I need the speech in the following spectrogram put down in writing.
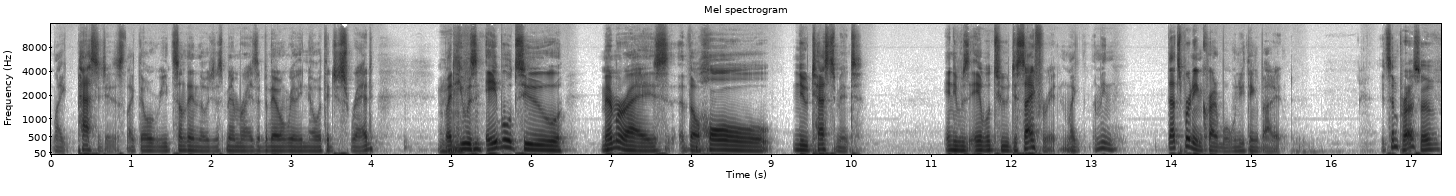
like passages. Like they'll read something, they'll just memorize it, but they don't really know what they just read. But he was able to memorize the whole New Testament and he was able to decipher it. Like, I mean, that's pretty incredible when you think about it. It's impressive.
